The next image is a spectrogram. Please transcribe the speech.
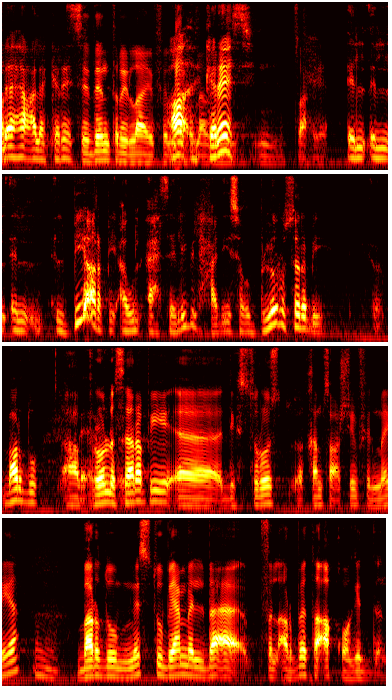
كلها على كراسي sedentary life آه، الكراسي. صحيح ال PRP أو الاساليب الحديثة وال prolotherapy برضو آه prolotherapy آه ديكستروز 25% برضو ميزته بيعمل بقى في الأربطة أقوى جدا.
